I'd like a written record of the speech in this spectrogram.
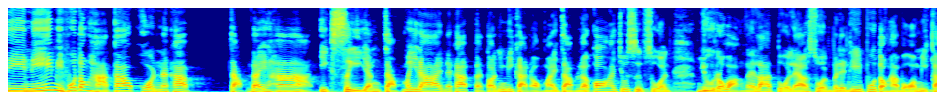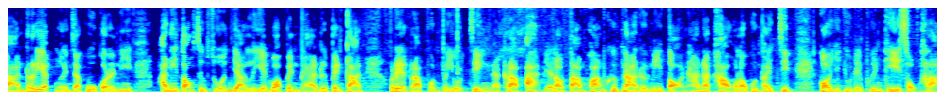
ดีนี้มีผู้ต้องหา 9 คนนะครับ จับได้ 5 อีก 4 ยังจับไม่ได้นะครับ แต่ตอนนี้มีการออกหมายจับ แล้วก็ให้ชุดสืบสวน อยู่ระหว่างได้ล่าตัวแล้ว ส่วนประเด็นที่ผู้ต้องหาบอกว่ามีการเรียกเงินจากคู่กรณี อันนี้ต้องสืบสวนอย่างละเอียดว่าเป็นแผนหรือเป็นการเรียกรับผลประโยชน์จริงนะครับอะเดี๋ยวเราตามความคืบหน้าเรื่องนี้ต่อนะฮะนักข่าวของเราคุณภัยจิตก็ยังอยู่ในพื้นที่สงขลา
